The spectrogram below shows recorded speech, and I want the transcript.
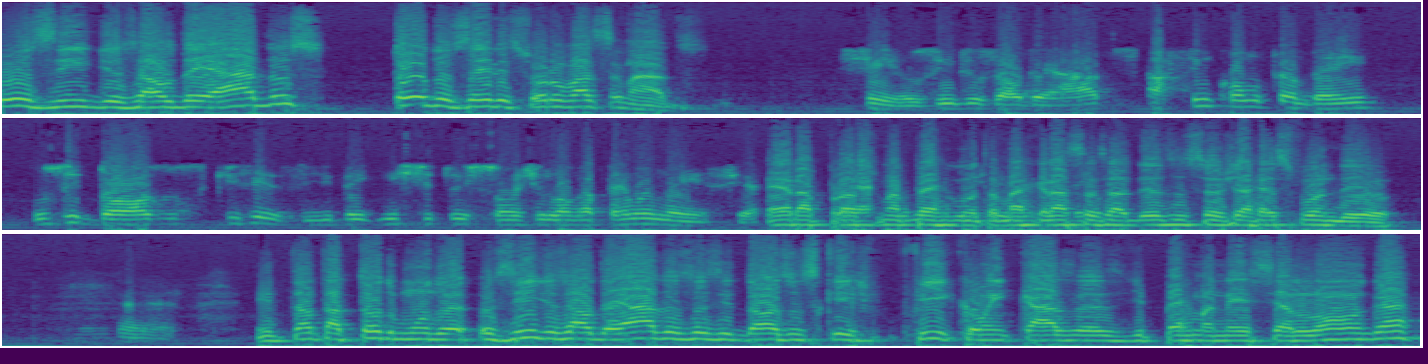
Os índios aldeados, todos eles foram vacinados? Sim, os índios aldeados, assim como também os idosos que residem em instituições de longa permanência. Era a próxima é, pergunta, mas graças a Deus o senhor já respondeu. É. Então tá todo mundo, os índios aldeados, os idosos que ficam em casas de permanência longa,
